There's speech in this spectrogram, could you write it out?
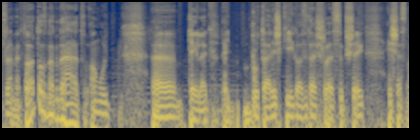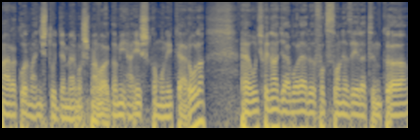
érzelmek tartoznak, de hát amúgy e, tényleg egy brutális kiigazításra lesz szükség, és ezt már a kormány is tudja, mert most már Varga Mihály is kommunikál róla. E, úgyhogy nagyjából erről fog szólni az életünk a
